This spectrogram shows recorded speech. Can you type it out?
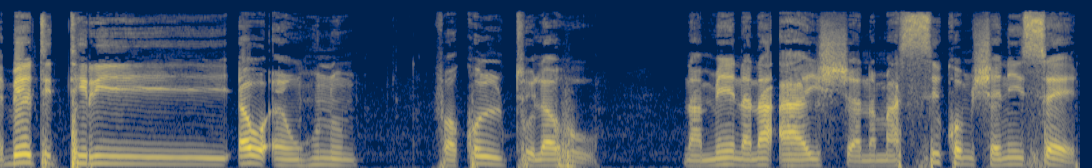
ɛbɛyɛ titirii ɛwɔ nhunu mu. Fakultu lahu, na me Nana Aisha na mase Kɔmhyɛni sɛ,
